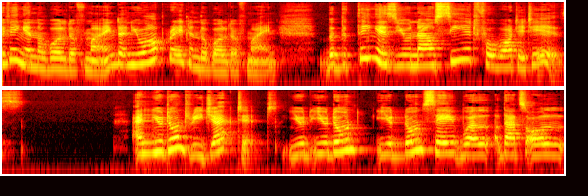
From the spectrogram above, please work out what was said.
living in the world of mind and you operate in the world of mind. But the thing is, you now see it for what it is and you don't reject it. You you don't you don't say well that's all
